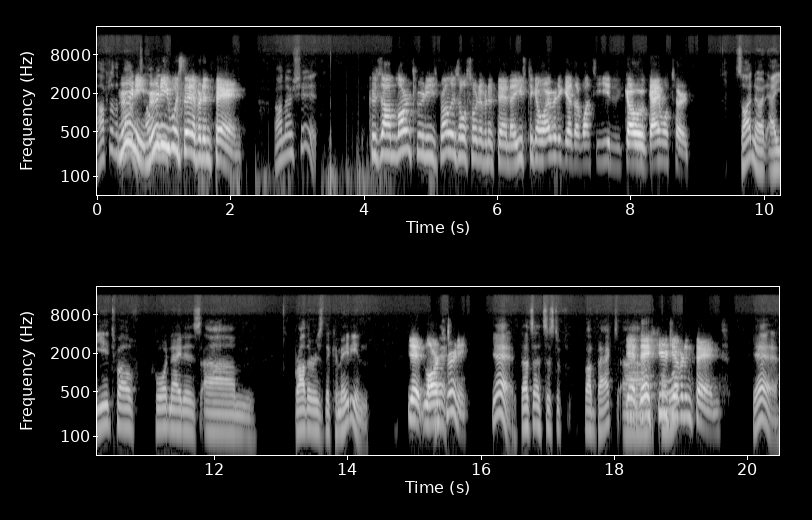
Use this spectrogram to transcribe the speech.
After the Mooney. tell Mooney me- was the Everton fan. Oh no, shit. Because um, Lawrence Mooney's brother is also an Everton fan. They used to go over together once a year to go a game or two. Side note: Our Year Twelve coordinator's um, brother is the comedian. Yeah, Lawrence Yeah. Mooney. Yeah, that's that's just a fun fact. Yeah, Um, they're huge forward. Everton fans. Yeah,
